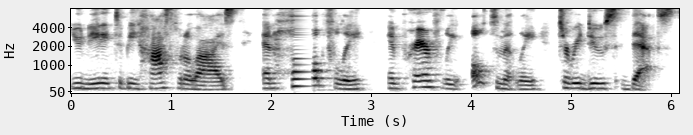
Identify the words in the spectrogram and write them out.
you needing to be hospitalized and hopefully and prayerfully, ultimately, to reduce deaths.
